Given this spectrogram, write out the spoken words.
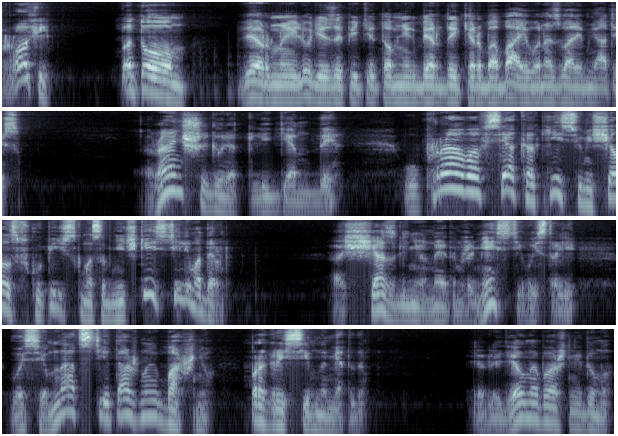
профиль. Потом верные люди за пятитомник Бердыкер Бабаева назвали мне адрес. Раньше, говорят, легенды, управа вся как есть умещалась в купеческом особнячке стиле модерн. А сейчас для нее на этом же месте выстроили восемнадцатиэтажную башню прогрессивным методом. Я глядел на башню и думал,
